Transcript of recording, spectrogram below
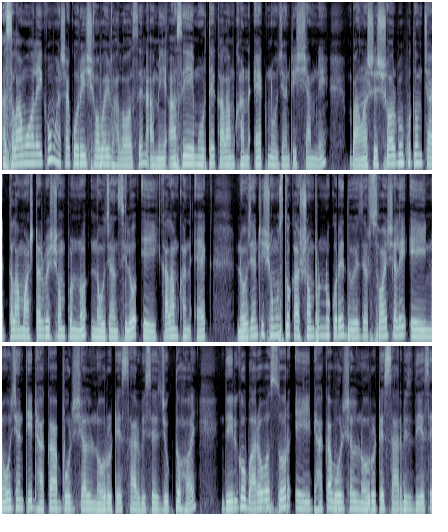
আসসালামু আলাইকুম, আশা করি সবাই ভালো আছেন। আমি আছি এই মুহূর্তে কালাম খান এক নৌযানটির সামনে। বাংলাদেশের সর্বপ্রথম চারতলা মাস্টার বেস সম্পন্ন নৌযান ছিল এই কালাম খান এক। নৌযানটির সমস্ত কাজ সম্পন্ন করে দু হাজার ছয় সালে এই নৌযানটি ঢাকা বরিশাল নৌরুটে সার্ভিসে যুক্ত হয়। দীর্ঘ বারো বছর এই ঢাকা বরিশাল নৌরুটে সার্ভিস দিয়েছে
